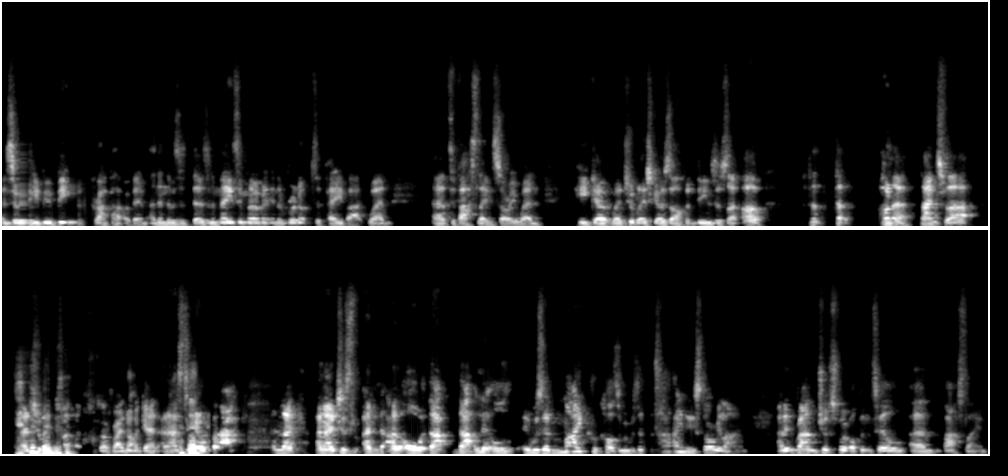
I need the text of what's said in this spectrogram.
and so he'd be beating the crap out of him. And then there was a, there was an amazing moment in the run up to Payback when uh, to Fastlane, sorry, when he go when Triple H goes off and Dean's just like, oh, th- th- Hunter, thanks for that. And she went, oh, right, not again. And has to go back. And like, and I just, and I all that, that little, it was a microcosm. It was a tiny storyline. And it ran just for up until um, Fastlane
